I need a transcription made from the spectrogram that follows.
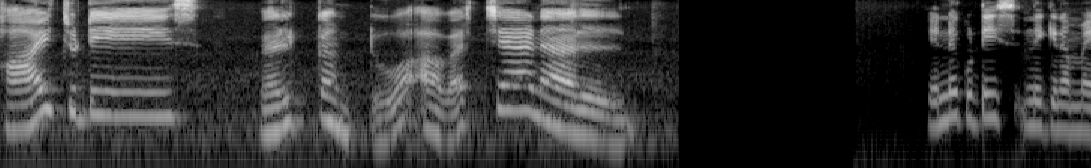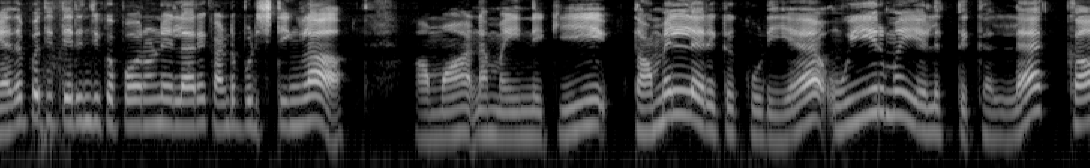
ஹாய் சுட்டீஸ் வெல்கம் டு அவர் சேனல் என்ன குட்டீஸ் இன்னைக்கு நம்ம எதை பற்றி தெரிஞ்சுக்க போகிறோம்னு எல்லாரும் கண்டுபிடிச்சிட்டிங்களா? ஆமாம் நம்ம இன்னைக்கு தமிழில் இருக்கக்கூடிய உயிர்மை எழுத்துக்களில் கா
